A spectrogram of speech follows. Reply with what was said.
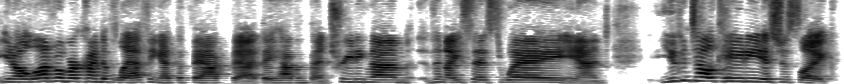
you know, a lot of them are kind of laughing at the fact that they haven't been treating them the nicest way. And you can tell Katie is just like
